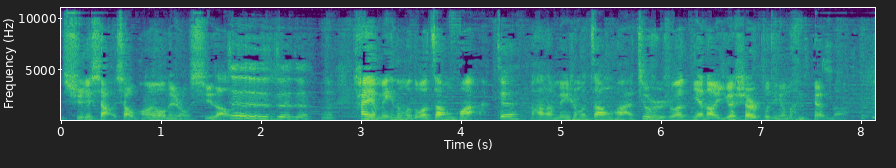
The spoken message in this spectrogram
是个小小朋友那种絮叨对的。对对对对。嗯，他也没那么多脏话。对，啊，他没什么脏话，就是说念叨一个事儿，不停的念叨，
